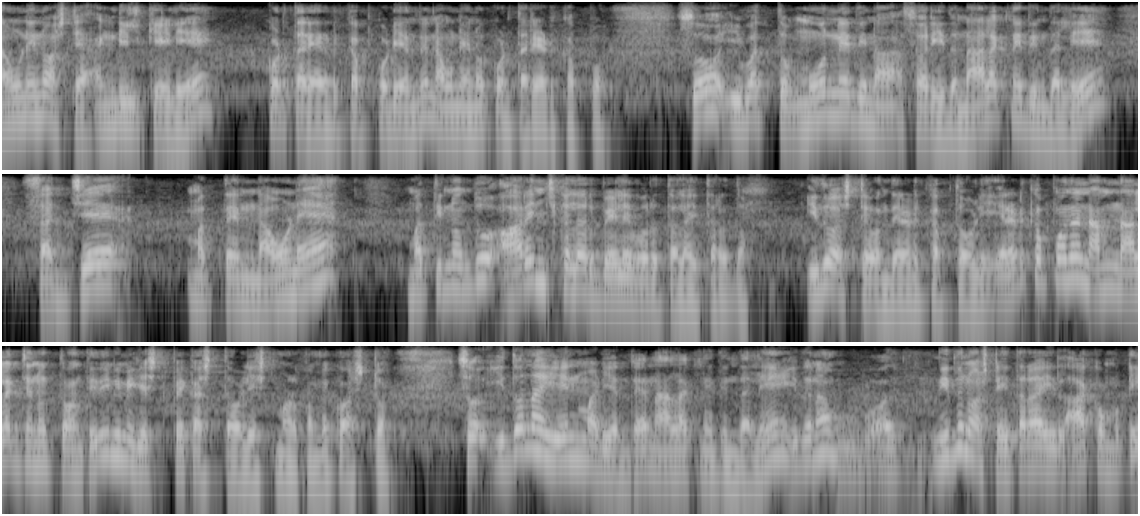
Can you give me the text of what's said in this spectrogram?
ನವಣೆನೂ ಅಷ್ಟೇ, ಅಂಗಡೀಲಿ ಕೇಳಿ ಕೊಡ್ತಾರೆ ಎರಡು ಕಪ್ ಕೊಡಿ ಅಂದರೆ ನವಣೆನೂ ಕೊಡ್ತಾರೆ ಎರಡು ಕಪ್ಪು. ಸೊ ಇವತ್ತು ಮೂರನೇ ದಿನ ಸಾರಿ ಇದು ನಾಲ್ಕನೇ ದಿನದಲ್ಲಿ ಸಜ್ಜೆ ಮತ್ತು ನವಣೆ ಮತ್ತು ಇನ್ನೊಂದು ಆರೆಂಜ್ ಕಲರ್ ಬೇಳೆ ಬರುತ್ತಲ್ಲ ಈ ಥರದ್ದು ಇದು ಅಷ್ಟೇ, ಒಂದು ಎರಡು ಕಪ್ ತೊಗೊಳ್ಳಿ. ಎರಡು ಕಪ್ ಅಂದರೆ ನಮ್ಮ ನಾಲ್ಕು ಜನಕ್ಕೆ ತೊಗೊತೀವಿ ನಿಮಗೆ ಎಷ್ಟು ಬೇಕು ಅಷ್ಟು ತೊಗೊಳ್ಳಿ, ಎಷ್ಟು ಮಾಡ್ಕೊಬೇಕು ಅಷ್ಟು. ಸೊ ಇದನ್ನು ಏನು ಮಾಡಿ ಅಂದರೆ ನಾಲ್ಕನೇ ದಿನದಲ್ಲಿ ಇದನ್ನು ಇದನ್ನು ಅಷ್ಟೇ, ಈ ಥರ ಇಲ್ಲಿ ಹಾಕೊಂಬಿಟ್ಟು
